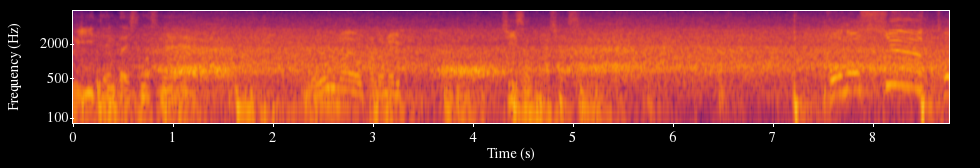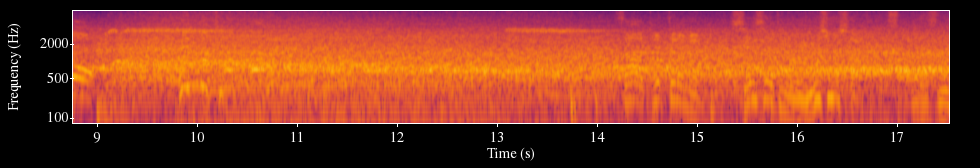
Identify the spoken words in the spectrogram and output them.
くいい展開してますね。ゴール前を固める。小さく回します。このシュート。ヘッド決まった。さあトッテナム。先制点を許しました。そうですね。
